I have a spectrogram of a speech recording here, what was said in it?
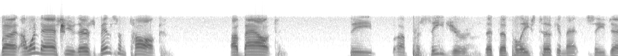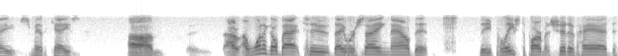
But I wanted to ask you. There's been some talk about the uh, procedure that the police took in that C.J. Smith case. Um, I, I want to go back to they were saying now that the police department should have had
